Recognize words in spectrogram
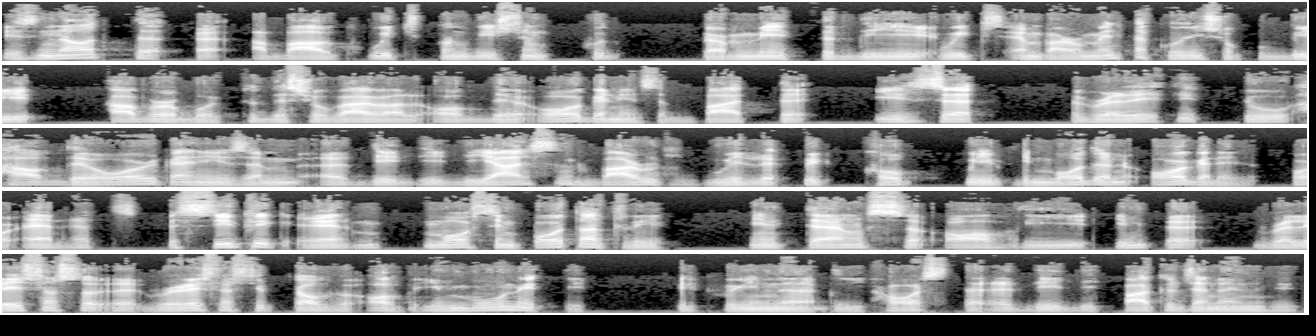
is not uh, about which condition could permit the, which environmental condition could be favorable to the survival of the organism, but uh, is uh, related to how the organism, uh, the, the, the ancient virus will, will cope with the modern organism, or and specific, and most importantly, in terms of the uh, relationship, uh, relationship of, of immunity between uh, the host, uh, the, the pathogen and the,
